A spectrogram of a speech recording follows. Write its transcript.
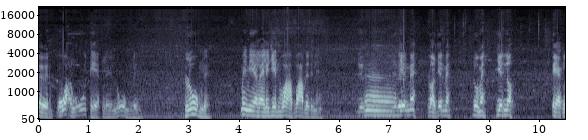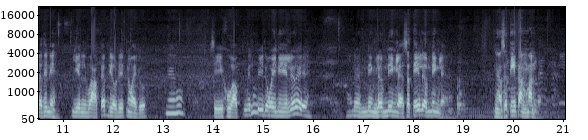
เออปั้วโอ้ยแตกเลยโล่งเลย โล่งเลย ไม่มีอะไรเลยเย็นวาบวาบเลยทีนี้เย็นอ่าเย็นไหมหลอดเย็นไหมรู้ไหมเย็นเนาะแตกเลยทีนี้เย็นวาบแป๊บเดียวเด็ดหน่อยดูสี่ขวบไม่รู้อีโดยหนี่เลย เริ่มนิ่งเริ่มนิ่งแหละสติเริ่มนิ่งแหละอ่าสติตั้งมั่นแหละนี่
